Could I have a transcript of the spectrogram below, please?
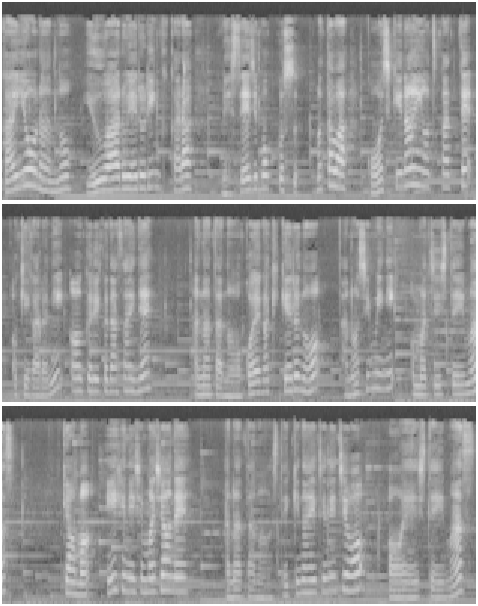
概要欄の URL リンクからメッセージボックスまたは公式 LINE を使ってお気軽にお送りくださいね。あなたのお声が聞けるのを楽しみにお待ちしています今日もいい日にしましょうねあなたの素敵な一日を応援しています。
